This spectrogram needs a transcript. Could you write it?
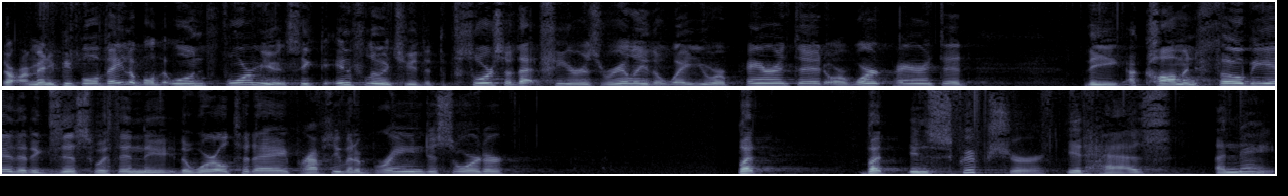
There are many people available that will inform you and seek to influence you that the source of that fear is really the way you were parented or weren't parented. the, a common phobia that exists within the, the world today, perhaps even a brain disorder. But, but in Scripture, it has a name.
